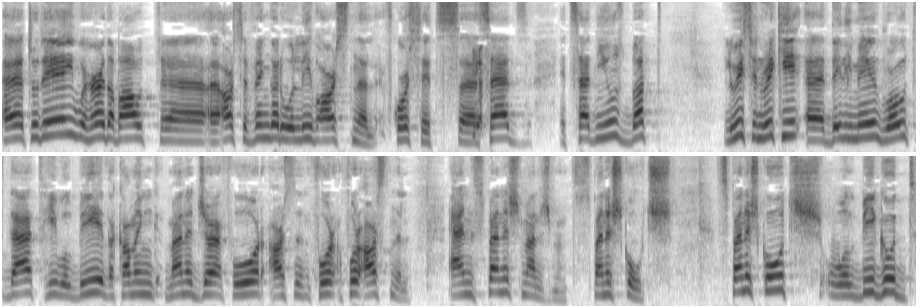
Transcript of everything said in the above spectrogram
Uh, today we heard about uh, Arsene Wenger will leave Arsenal. Of course, it's uh, Yeah. sad. It's sad news, but Luis Enrique, uh, Daily Mail wrote that he will be the coming manager for Arsenal, for, for Arsenal and Spanish management, Spanish coach. Spanish coach will be good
